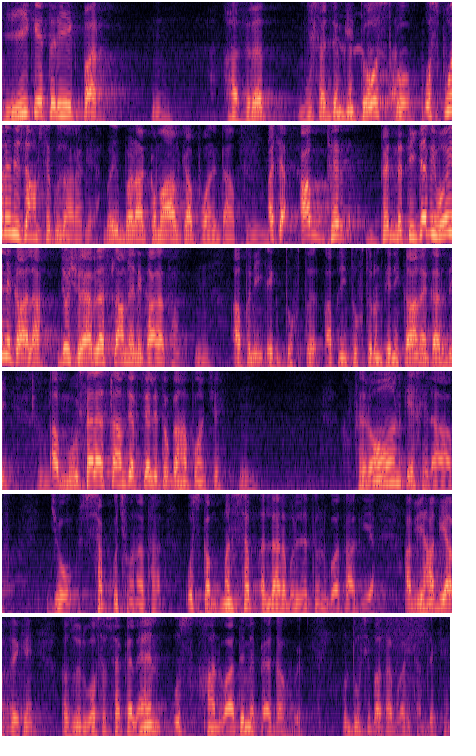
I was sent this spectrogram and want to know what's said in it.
ہی کے طریق پر حضرت موسیٰ جنگی دوست کو اس پورے نظام سے گزارا گیا۔ بھائی بڑا کمال کا پوائنٹ آپ نے۔ اچھا اب پھر پھر نتیجہ بھی وہی نکالا جو شعیب علیہ السلام نے نکالا تھا۔ اپنی ایک دختر اپنی دختر ان کے نکاح میں کر دی۔ اب موسیٰ علیہ السلام جب چلے تو کہاں پہنچے؟ فرعون کے خلاف جو سب کچھ ہونا تھا اس کا منصب اللہ رب العزت نے ان کو عطا کیا۔ اب یہاں بھی آپ دیکھیں حضور غوث ثقلین اس خانوادے میں پیدا ہوئے۔ اور دوسری بات آپ بھائی صاحب دیکھیں۔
